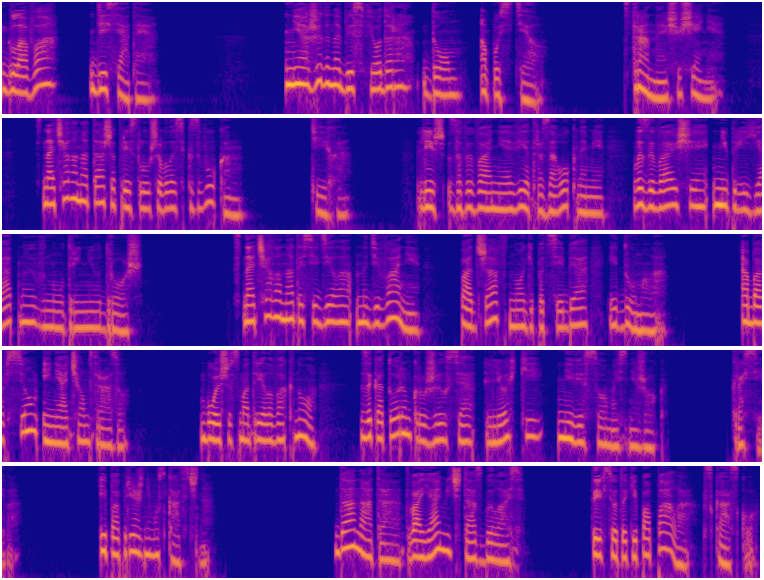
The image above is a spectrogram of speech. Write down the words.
Глава десятая. Неожиданно без Фёдора дом опустел. Странное ощущение. Сначала Наташа прислушивалась к звукам. Тихо. Лишь завывание ветра за окнами, вызывающее неприятную внутреннюю дрожь. Сначала Ната сидела на диване, поджав ноги под себя, и думала — Обо всем и ни о чем сразу. Больше смотрела в окно, за которым кружился легкий невесомый снежок. Красиво. И по-прежнему сказочно. Да, Ната, твоя мечта сбылась. Ты все таки попала в сказку.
